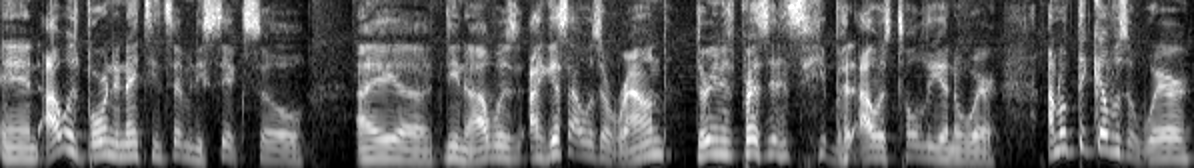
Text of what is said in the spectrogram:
and I was born in 1976, so I uh, you know I was I guess I was around during his presidency, but I was totally unaware. I don't think I was aware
